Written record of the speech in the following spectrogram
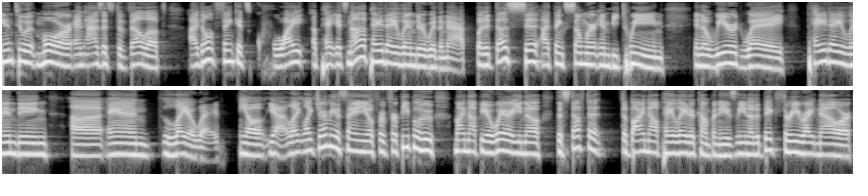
into it more and as it's developed, I don't think it's quite a pay. It's not a payday lender with an app, but it does sit, I think, somewhere in between in a weird way, payday lending uh, and layaway. You know, yeah, like like Jeremy was saying, you know, for for people who might not be aware, you know, the stuff that the buy now pay later companies you know the big three right now are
